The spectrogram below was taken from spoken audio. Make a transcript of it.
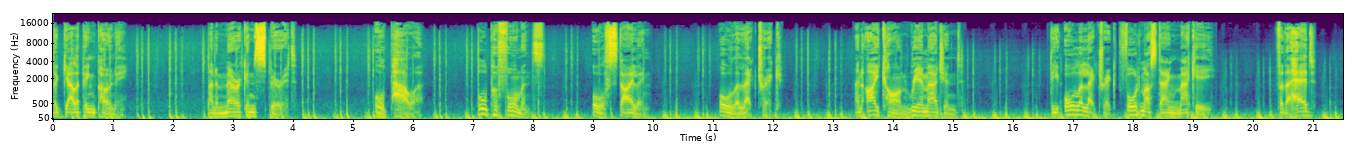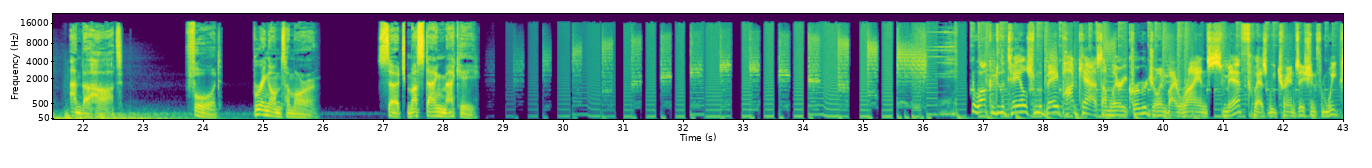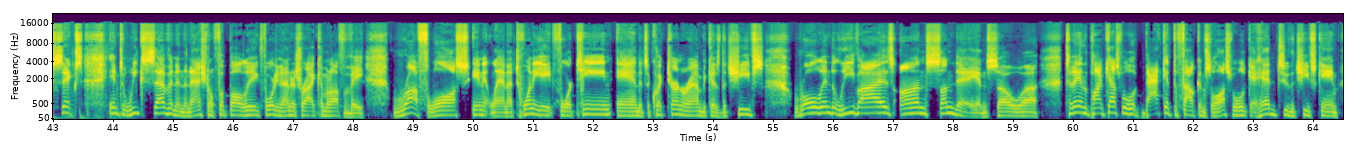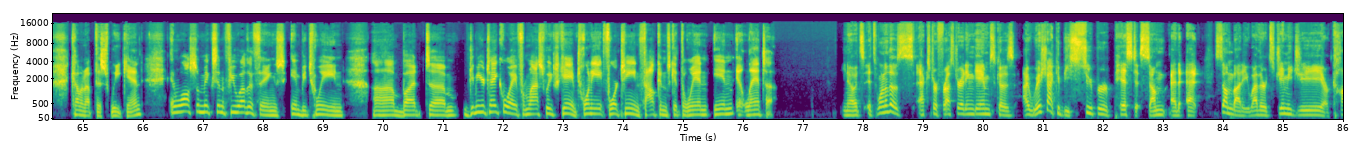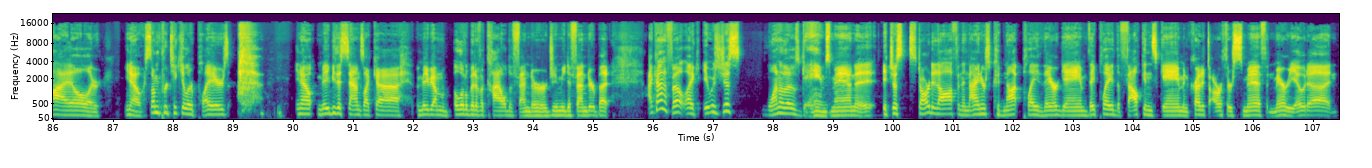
the galloping pony, an American spirit. All power, all performance, all styling, all electric. An icon reimagined. The all electric Ford Mustang Mach E. For the head and the heart. Ford, bring on tomorrow. Search Mustang Mach E. Welcome to the Tales from the Bay podcast. I'm Larry Krueger, joined by Ryan Smith as we transition from week six into week seven in the National Football League. 49ers ride coming off of a rough loss in Atlanta, 28 14. And it's a quick turnaround because the Chiefs roll into Levi's on Sunday. And so uh, today in the podcast, we'll look back at the Falcons' loss. We'll look ahead to the Chiefs game coming up this weekend. And we'll also mix in a few other things in between. Uh, but um, give me your takeaway from last week's game 28 14. Falcons get the win in Atlanta. You know, it's it's one of those extra frustrating games because I wish I could be super pissed at some at, at somebody, whether it's Jimmy G or Kyle or you know some particular players. you know, maybe this sounds like uh maybe I'm a little bit of a Kyle defender or Jimmy defender, but I kind of felt like it was just one of those games, man. It, it, just started off, and the Niners could not play their game. They played the Falcons game, and credit to Arthur Smith and Mariota. And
